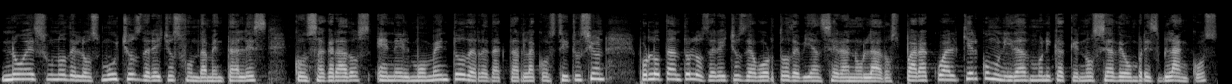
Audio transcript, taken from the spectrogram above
no es uno de los muchos derechos fundamentales consagrados en el momento de redactar la Constitución. Por lo tanto, los derechos de aborto debían ser anulados. Para cualquier comunidad, Mónica, que no sea de hombres blancos,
